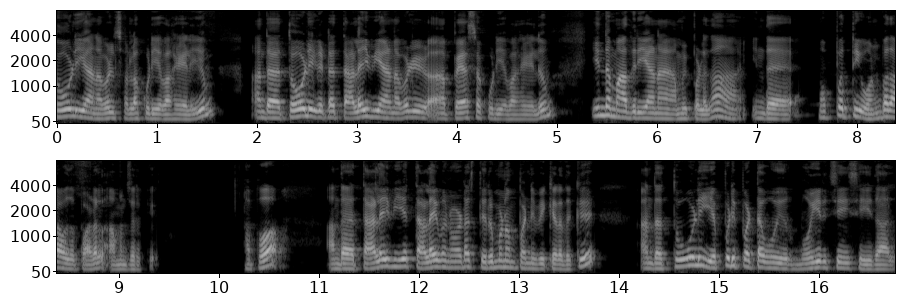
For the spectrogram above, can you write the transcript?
தோழியானவள் சொல்லக்கூடிய வகையிலையும் அந்த தோழிகிட்ட தலைவியானவள் பேசக்கூடிய வகையிலும், இந்த மாதிரியான அமைப்பில் தான் இந்த 39வது பாடல் அமைஞ்சிருக்கு. அப்போது அந்த தலைவியை தலைவனோட திருமணம் பண்ணி வைக்கிறதுக்கு, அந்த தோழி எப்படிப்பட்ட ஒரு முயற்சியை செய்தால்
